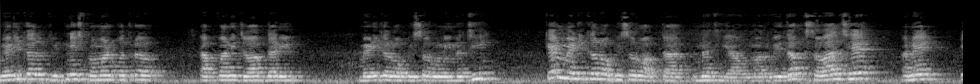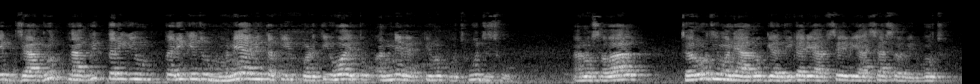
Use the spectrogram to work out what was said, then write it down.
મેડિકલ ફિટનેસ પ્રમાણપત્ર આપવાની જવાબદારી મેડિકલ ઓફિસરોની નથી. કેમ મેડિકલ ઓફિસરો આપતા નથી? આ મારો વેધક સવાલ છે અને એક જાગૃત નાગરિક તરીકે તરીકે જો મને આવી તકલીફ પડતી હોય તો અન્ય વ્યક્તિનું પૂછવું જ છું. આનો સવાલ જરૂરથી મને આરોગ્ય અધિકારી આપશે એવી આશા સહ વિરમું છું.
